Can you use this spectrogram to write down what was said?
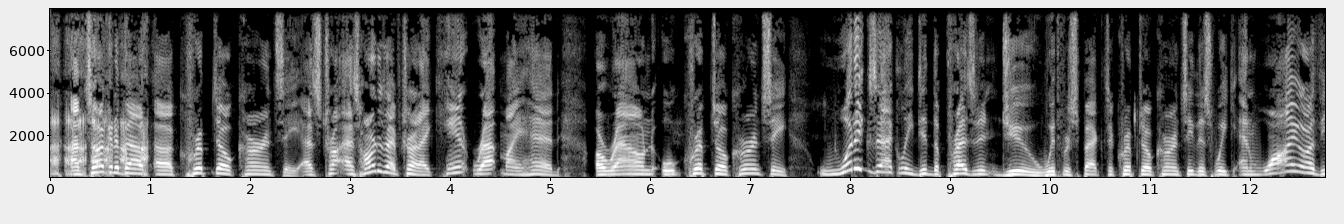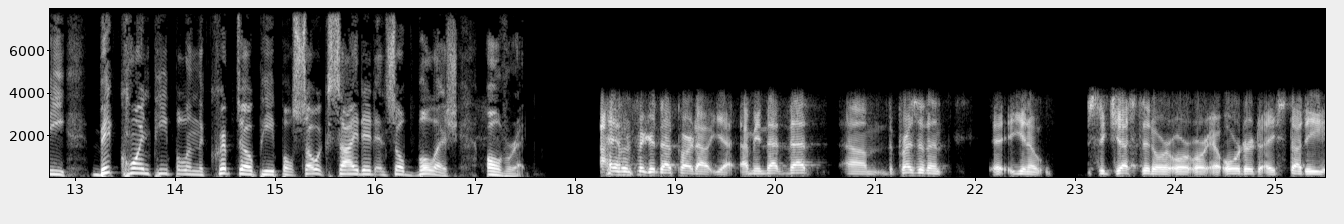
I'm talking about uh, cryptocurrency. As try, as hard as I've tried, I can't wrap my head around cryptocurrency. What exactly did the president do with respect to cryptocurrency this week, and why are the Bitcoin people and the crypto people so excited and so bullish over it? I haven't figured that part out yet. I mean that that um, the president, uh, you know, suggested or, or, or ordered a study,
